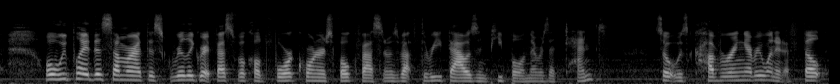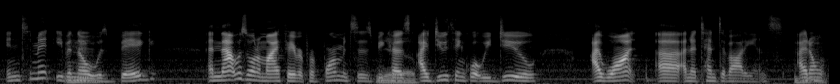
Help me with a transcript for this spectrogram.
well, we played this summer at this really great festival called Four Corners Folk Fest, and it was about 3,000 people, and there was a tent. So it was covering everyone, and it felt intimate, even though it was big. And that was one of my favorite performances because Yeah. I do think what we do, I want uh, an attentive audience. I don't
